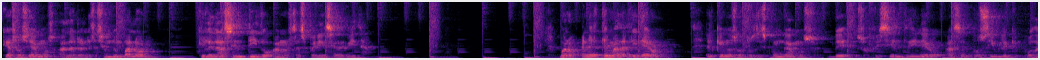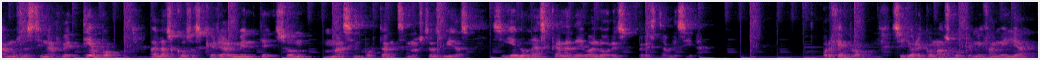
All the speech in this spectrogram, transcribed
que asociamos a la realización de un valor que le da sentido a nuestra experiencia de vida. Bueno, en el tema del dinero, el que nosotros dispongamos de suficiente dinero hace posible que podamos destinarle tiempo a las cosas que realmente son más importantes en nuestras vidas, siguiendo una escala de valores preestablecida. Por ejemplo, si yo reconozco que mi familia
